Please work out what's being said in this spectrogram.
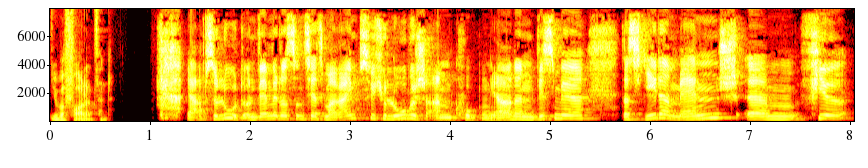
überfordert sind. Ja, absolut. Und wenn wir das uns jetzt mal rein psychologisch angucken, ja, dann wissen wir, dass jeder Mensch ähm, vier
